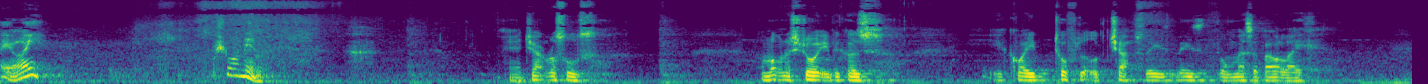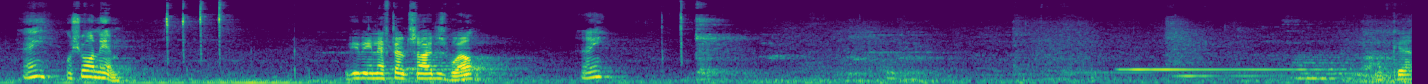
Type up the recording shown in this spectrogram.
Hey, aye. What's your name? Yeah, Jack Russell's. I'm not going to stroke you because you're quite tough little chaps. These these don't mess about like. Hey, what's your name? Have you been left outside as well? Hey? Okay.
